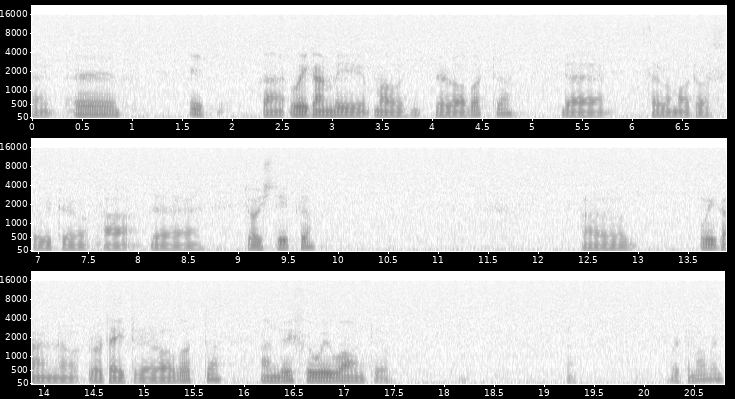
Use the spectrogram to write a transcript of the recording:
Then uh, it can we can be mode the robot, the servo motors with uh, the joystick. Uh, we can uh, rotate the robot, and if we want, uh, wait a moment.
